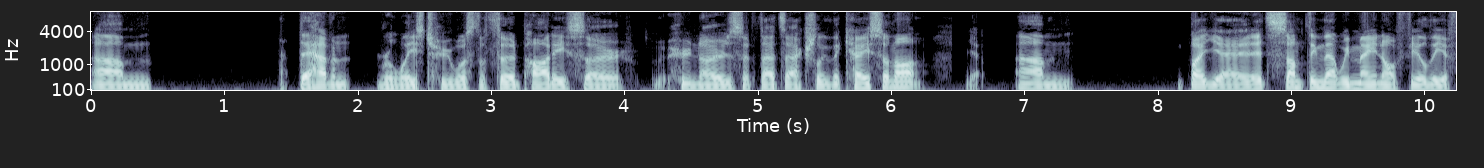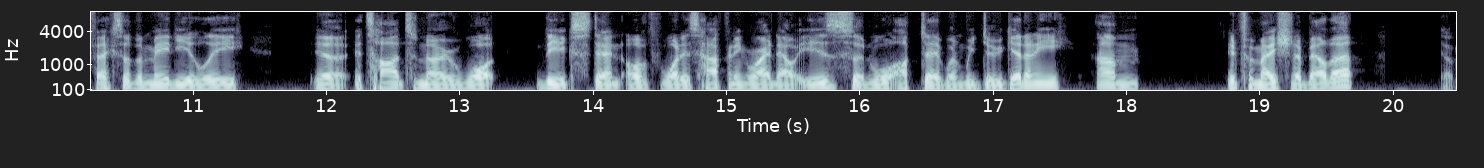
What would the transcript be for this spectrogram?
Um, they haven't released who was the third party, so who knows if that's actually the case or not. Yeah. Um, but yeah, it's something that we may not feel the effects of immediately. Yeah, it's hard to know what the extent of what is happening right now is, and we'll update when we do get any um information about that. Yep.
